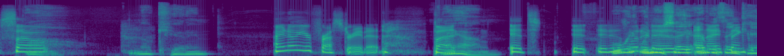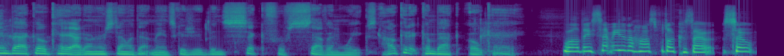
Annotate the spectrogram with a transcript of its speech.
So Oh, no kidding. I know you're frustrated, I but it's it, it is Well, when, what when it you is, say and I everything think came back okay, I don't understand what that means because you've been sick for seven weeks. How could it come back okay? Well, they sent me to the hospital because I so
